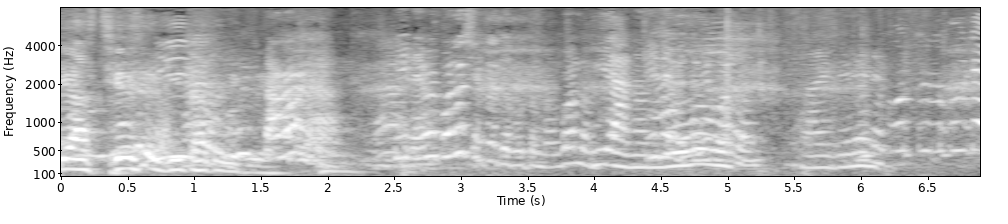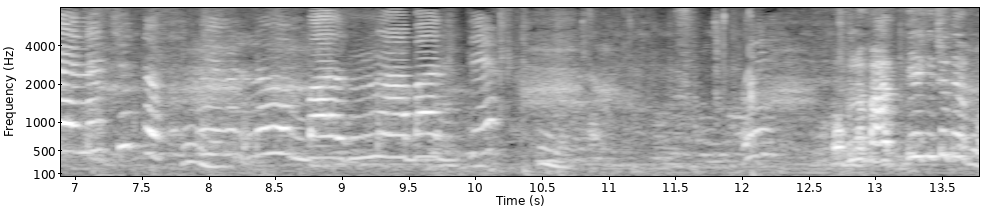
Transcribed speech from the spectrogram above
যে আসছে গিফট হাতে নেবে সেটা দেবো তোমায়, বলো। কি আনন্দ কি নেবে তুমি বলো? ওগুলো বাদ দিয়ে কিছু দেবো?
